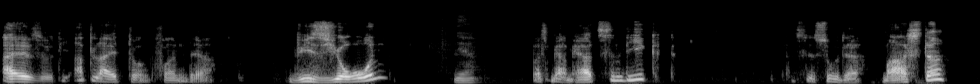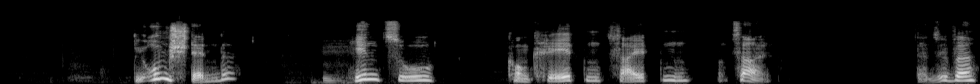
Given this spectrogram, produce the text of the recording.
Also die Ableitung von der Vision ja was mir am Herzen liegt. Das ist so der Master. Die Umstände mhm. hin zu konkreten Zeiten und Zahlen. dann sind wir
